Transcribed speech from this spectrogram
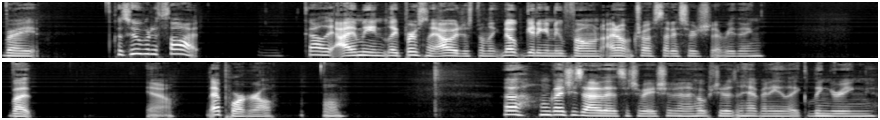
Right. Because who would have thought? Golly, I mean, like personally, I would have just been like, nope, getting a new phone. I don't trust that I searched everything. But, you know, that poor girl. Well, uh, I'm glad she's out of that situation, and I hope she doesn't have any like lingering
